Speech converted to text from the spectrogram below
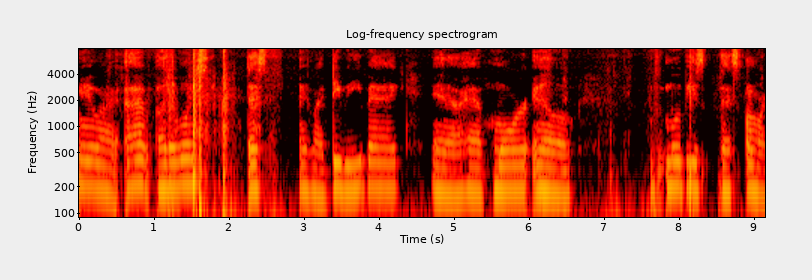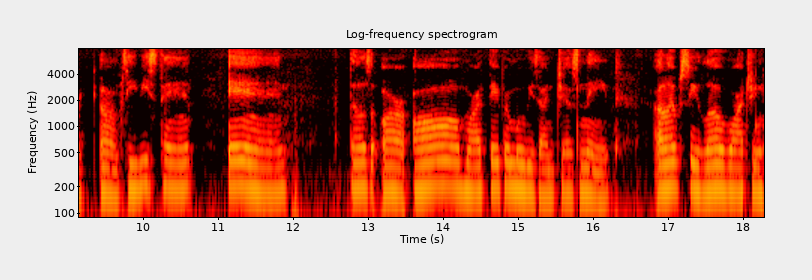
And my, I have other ones that's my DVD bag, and I have more um, movies that's on my um, TV stand, and those are all my favorite movies I just named. I absolutely love watching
